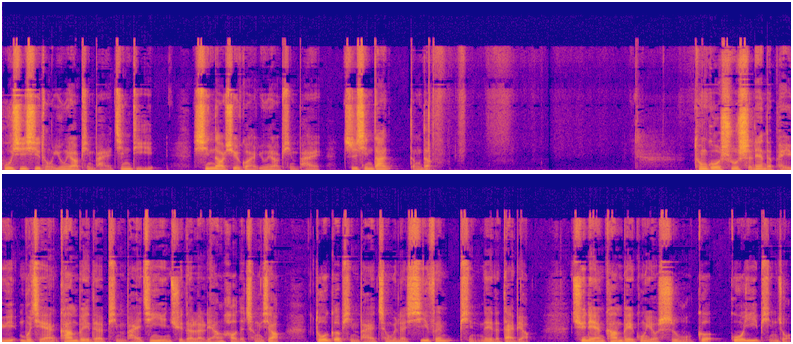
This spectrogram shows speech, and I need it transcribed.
呼吸系统用药品牌金迪。心脑血管用药品牌智心丹等等，通过数十年的培育，目前康贝的品牌经营取得了良好的成效，多个品牌成为了细分品类的代表。去年康贝共有十五个过亿品种，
